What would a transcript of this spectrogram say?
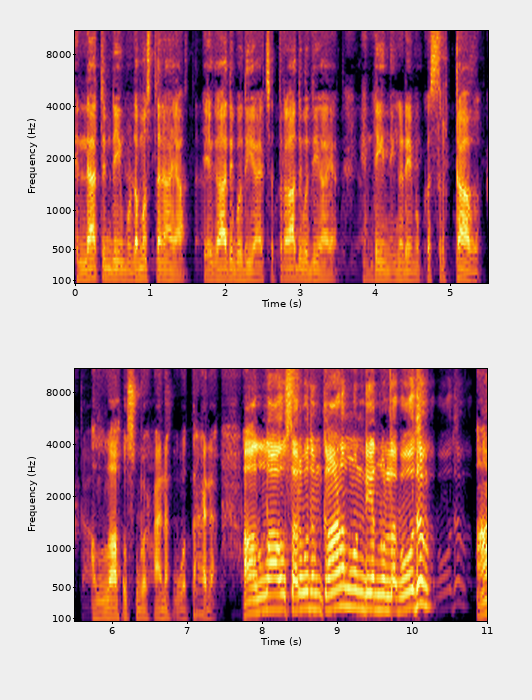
എല്ലാറ്റിന്റെയും ഉടമസ്ഥനായ ഏകാധിപതിയായ ഛത്രാധിപതിയായ എന്റെയും നിങ്ങളുടെയും ഒക്കെ സൃഷ്ടാവ് അള്ളാഹു സുബാനഹുല ആ അള്ളാഹു സർവതും കാണുന്നുണ്ട് എന്നുള്ള ബോധം ആ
